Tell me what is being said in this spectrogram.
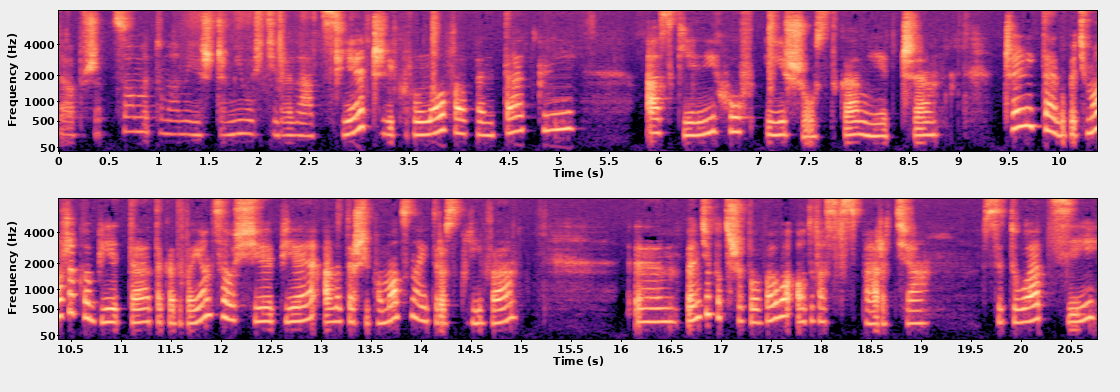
Dobrze, co my tu mamy jeszcze? Miłość i relacje, czyli królowa pentakli, as kielichów i szóstka mieczy. Czyli tak, być może kobieta, taka dbająca o siebie, ale też i pomocna i troskliwa, ym, będzie potrzebowała od Was wsparcia w sytuacji,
